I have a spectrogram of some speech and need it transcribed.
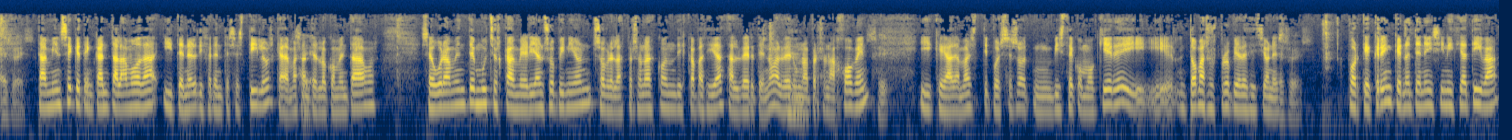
es- eso es. También sé que te encanta la moda y tener diferentes estilos, que además Sí. antes lo comentábamos. Seguramente muchos cambiarían su opinión sobre las personas con discapacidad al verte, ¿no? Al ver Mm. una persona joven Sí, y que además, pues eso, viste como quiere y, y toma sus propias decisiones. eso es. Porque creen que no tenéis iniciativa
